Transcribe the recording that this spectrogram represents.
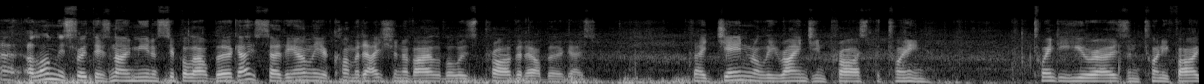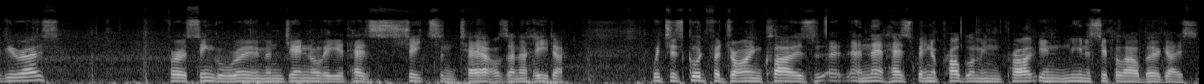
Uh, along this route there's no municipal albergues, so the only accommodation available is private albergues. They generally range in price between 20 euros and 25 euros for a single room, and generally it has sheets and towels and a heater, which is good for drying clothes, and that has been a problem in, in municipal albergues.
